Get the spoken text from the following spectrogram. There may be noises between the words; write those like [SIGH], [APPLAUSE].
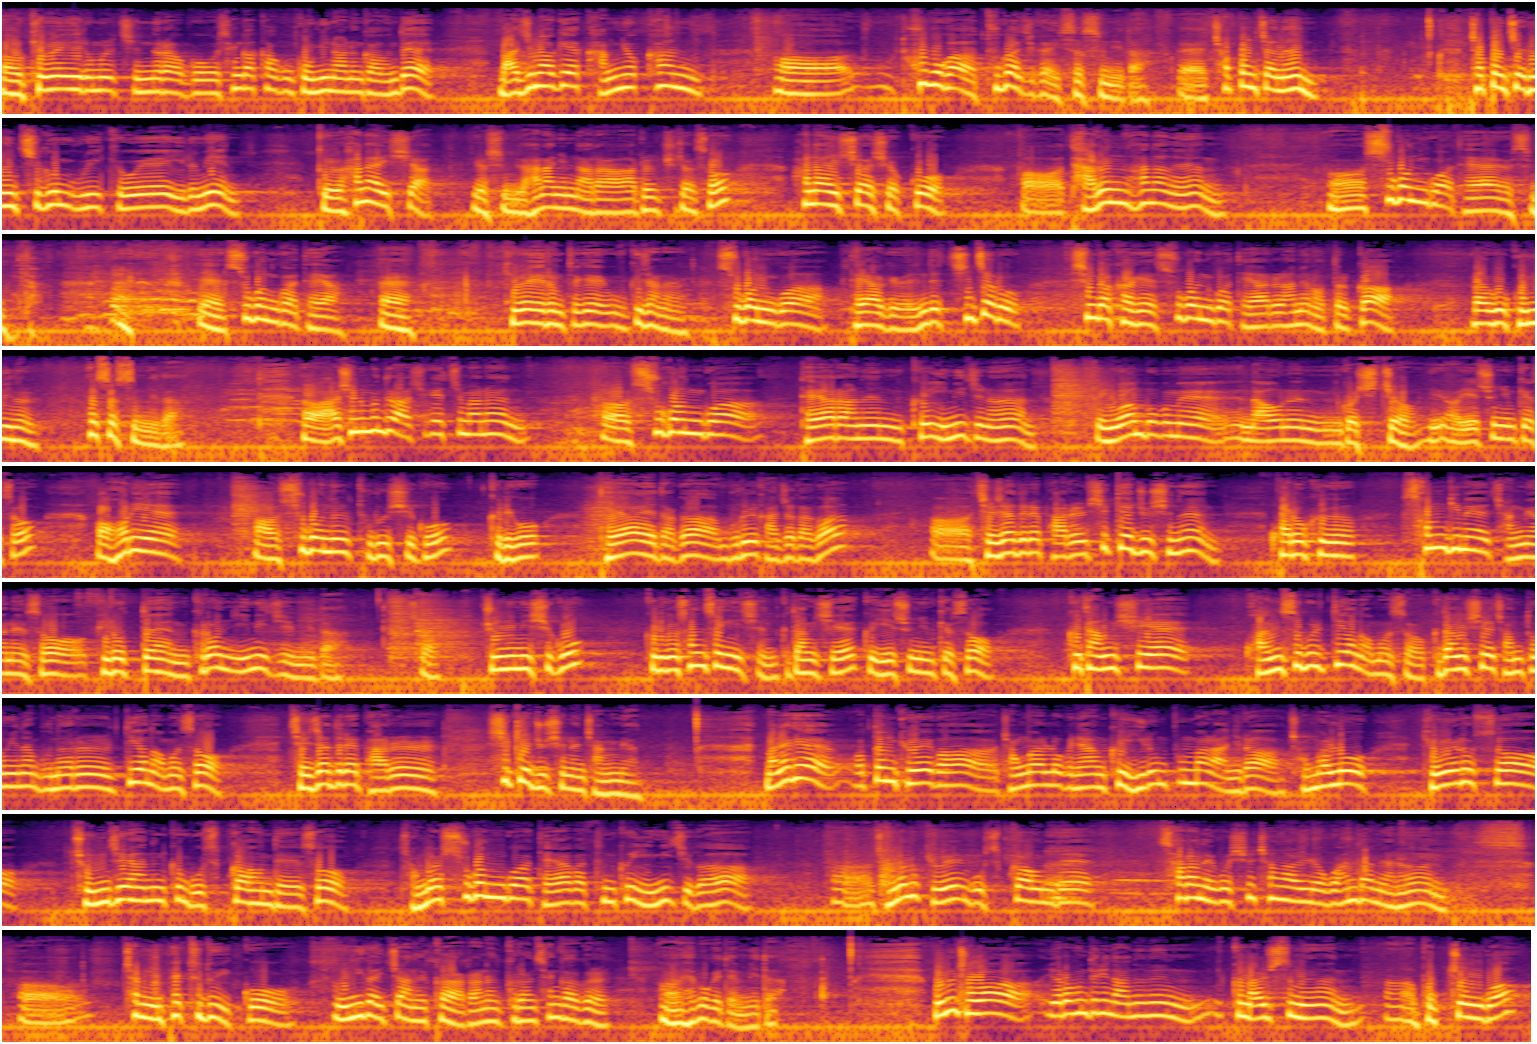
어, 교회 이름을 짓느라고 생각하고 고민하는 가운데 마지막에 강력한 어, 후보가 두 가지가 있었습니다. 네, 첫 번째는 첫 번째는 지금 우리 교회의 이름인 그 하나의 씨앗 였습니다. 하나님 나라를 줄여서 하나의 씨앗이었고 어, 다른 하나는 어, 수건과 대야였습니다. [LAUGHS] 예, 수건과 대야. 예, 교회 이름 되게 웃기잖아요. 수건과 대야교회. 근데 진짜로 심각하게 수건과 대야를 하면 어떨까라고 고민을 했었습니다. 어, 아시는 분들 아시겠지만은 어, 수건과 대야라는 그 이미지는 그 요한복음에 나오는 것이죠. 예수님께서 어, 허리에 어, 수건을 두르시고 그리고 대야에다가 물을 가져다가 어, 제자들의 발을 씻겨주시는 바로 그 섬김의 장면에서 비롯된 그런 이미지입니다. 그렇죠? 주님이시고 그리고 선생이신 그 당시에 그 예수님께서 그 당시에 관습을 뛰어넘어서 그 당시의 전통이나 문화를 뛰어넘어서 제자들의 발을 씻겨주시는 장면. 만약에 어떤 교회가 정말로 그냥 그 이름뿐만 아니라 정말로 교회로서 존재하는 그 모습 가운데에서 정말 수건과 대야 같은 그 이미지가 아, 정말로 교회의 모습 가운데 살아내고 실천하려고 한다면은 어, 참 임팩트도 있고 의미가 있지 않을까라는 그런 생각을 어, 해보게 됩니다. 오늘 저와 여러분들이 나누는 그 말씀은 아, 복종과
